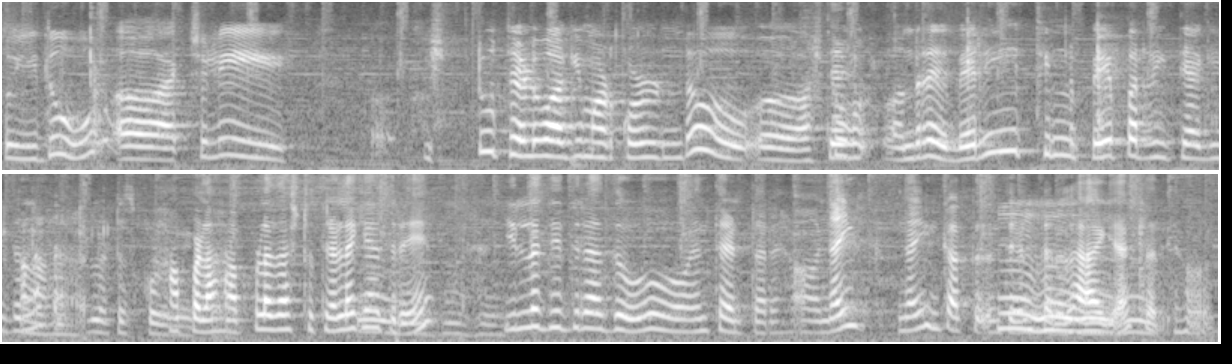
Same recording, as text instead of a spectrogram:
ಸೊ ಇದು ಆ್ಯಕ್ಚುಲಿ ಇಷ್ಟು ತೆಳುವಾಗಿ ಮಾಡಿಕೊಂಡು ಅಷ್ಟು ಅಂದರೆ ವೆರಿ ಥಿನ್ ಪೇಪರ್ ರೀತಿಯಾಗಿ ಇದನ್ನು ಲಟ್ಟಿಸ್ಕೊಳ್ಳಿ ಹಪ್ಪಳ ಹಪ್ಪಳದಷ್ಟು ತೆಳಗೆ ಆದರೆ ಇಲ್ಲದಿದ್ರೆ ಅದು ಎಂತ ಹೇಳ್ತಾರೆ? ನೈಂಕ್ ನೈಂಕ್ ಆಗ್ತದೆ ಅಂತ ಹೇಳ್ತಾರಲ್ಲ ಹಾಗೆ ಆಗ್ತದೆ ಹೌದು.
